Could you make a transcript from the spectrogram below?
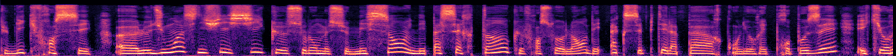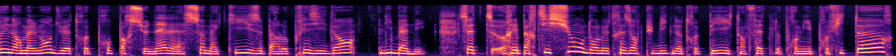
public français. Euh, le du moins signifie ici que, selon M. Messan, il n'est pas certain que François Hollande ait accepté la part qu'on lui aurait proposée et qui aurait normalement dû être proportionnelle à la somme acquise par le président libanais. Cette répartition, dont le Trésor public notre pays est en fait le premier profiteur,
